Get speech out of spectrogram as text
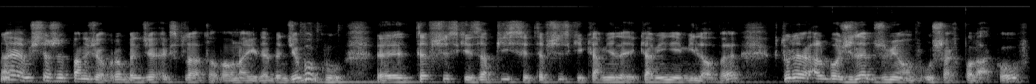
no ja myślę, że pan Ziobro będzie eksploatował, na ile będzie mógł, y, te wszystkie zapisy, te wszystkie kamienie milowe, które albo źle brzmią w uszach Polaków,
